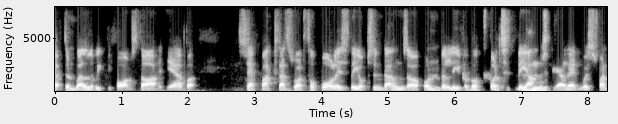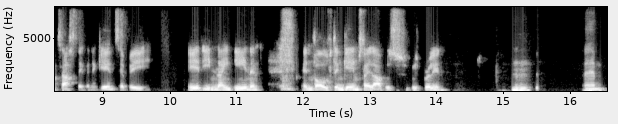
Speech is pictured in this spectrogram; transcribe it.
I've done well the week before. I'm starting here, but setbacks. That's what football is. The ups and downs are unbelievable. But the mm-hmm. atmosphere then was fantastic. And again, to be 18, 19 and involved in games like that was was brilliant. Mm-hmm. Um,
